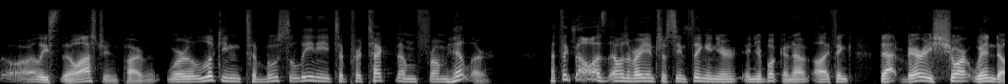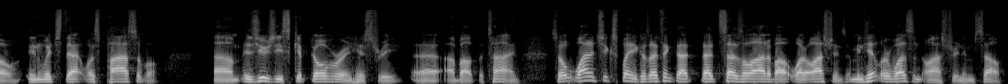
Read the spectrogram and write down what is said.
or at least the Austrians part of it, were looking to Mussolini to protect them from Hitler. I think that was that was a very interesting thing in your in your book, and I, I think that very short window in which that was possible um, is usually skipped over in history uh, about the time. So why don't you explain? Because I think that that says a lot about what Austrians. I mean, Hitler wasn't Austrian himself.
